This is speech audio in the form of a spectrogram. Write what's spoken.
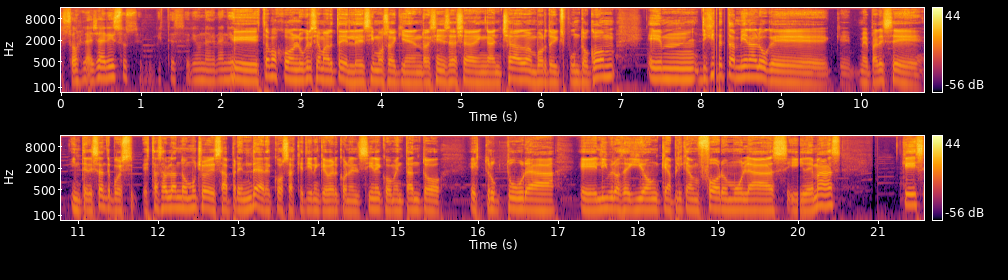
soslayar eso sería una gran idea. Eh, estamos con Lucrecia Martel, le decimos a quien recién se haya enganchado en vortex.com. Em, dijiste también algo que, me parece interesante, pues estás hablando mucho de desaprender cosas que tienen que ver con el cine, como tanto estructura, eh, libros de guion que aplican fórmulas y demás que es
